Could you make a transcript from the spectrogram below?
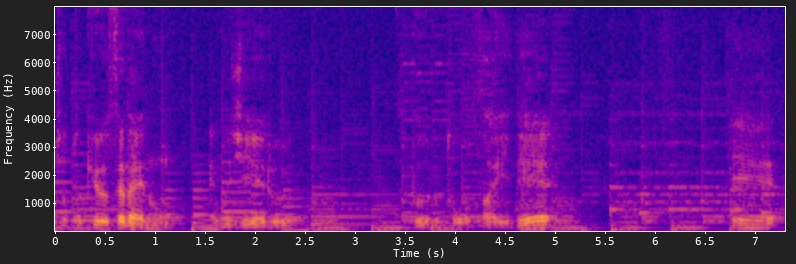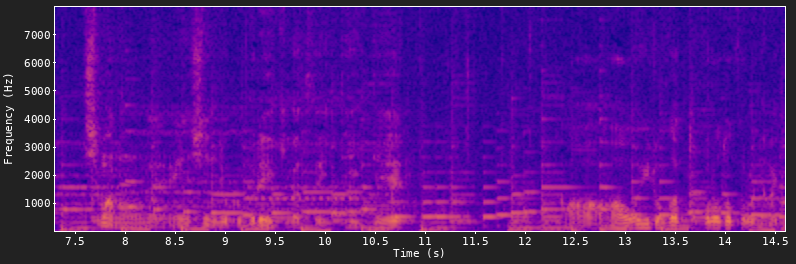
ちょっと旧世代の MGL スプール搭載ででシマノのね遠心力ブレーキがついていてあー青色がところどころに入って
